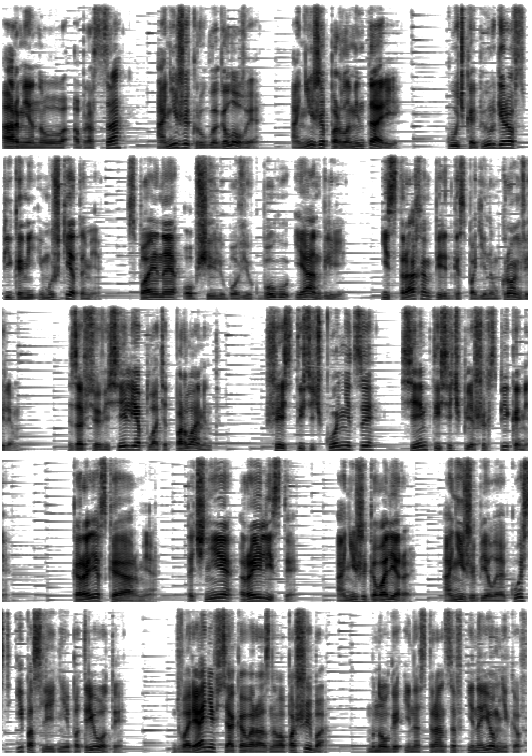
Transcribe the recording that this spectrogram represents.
Армия нового образца, они же круглоголовые, они же парламентарии. Кучка бюргеров с пиками и мушкетами, спаянная общей любовью к Богу и Англии и страхом перед господином Кромвелем. За все веселье платит парламент. 6 тысяч конницы, 7 тысяч пеших с пиками. Королевская армия – Точнее, роялисты. Они же кавалеры. Они же белая кость и последние патриоты. Дворяне всякого разного пошиба. Много иностранцев и наемников.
